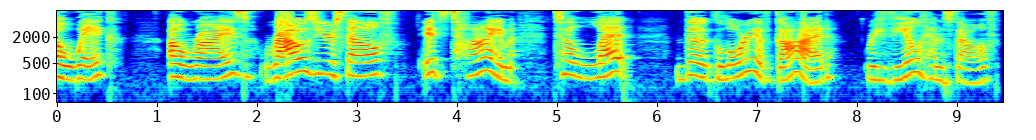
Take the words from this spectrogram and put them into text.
awake, arise, rouse yourself. It's time to let the glory of God reveal himself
